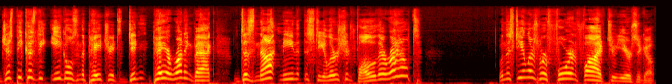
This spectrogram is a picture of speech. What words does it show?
Just because the Eagles and the Patriots didn't pay a running back does not mean that the Steelers should follow their route. When the Steelers were 4 and 5 2 years ago,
